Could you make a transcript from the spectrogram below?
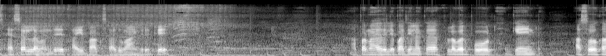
ஸ்பெஷலில் வந்து ஃபைவ் பாக்ஸ் அது வாங்கியிருக்கு. அப்புறமா அதுலேயே பார்த்தீங்கன்னாக்கா ஃப்ளவர் போட் கெயின்ட் அசோகா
